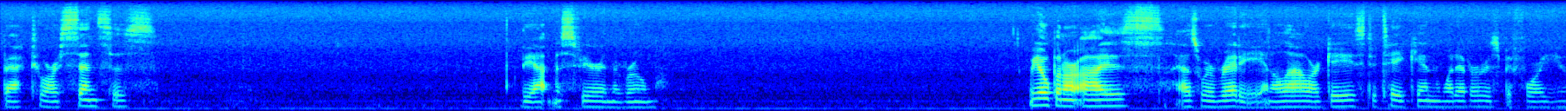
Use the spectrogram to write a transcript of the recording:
back to our senses, the atmosphere in the room. We open our eyes as we're ready and allow our gaze to take in whatever is before you.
